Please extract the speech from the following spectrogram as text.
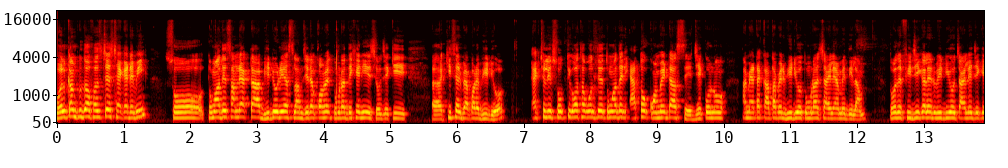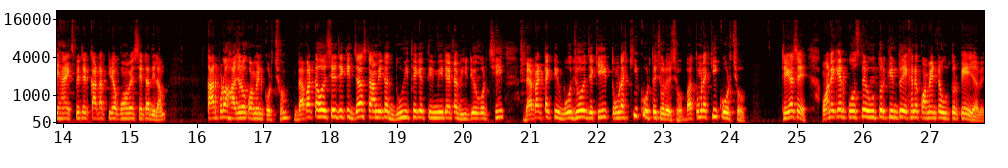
Welcome to the first test academy so তোমাদের সামনে একটা ভিডিও নিয়ে আসলাম, যেটা কমে তোমরা দেখে নিয়েছো যে কি কিসের ব্যাপারে ভিডিও অ্যাকচুয়ালি সত্যি কথা বলতে তোমাদের এত কমেন্ট আসছে, যে কোনো, আমি একটা কাট আপের ভিডিও তোমরা চাইলে আমি দিলাম। তোমাদের ফিজিক্যালের ভিডিও চাইলে যে কি হ্যাঁ এক্সপেক্টেড কাট আপ কীরকম হবে সেটা দিলাম। তারপরও হাজারো কমেন্ট করছ। ব্যাপারটা হচ্ছে যে কি জাস্ট আমি এটা দুই থেকে তিন মিনিট একটা ভিডিও করছি। ব্যাপারটা একটু বোঝো যে কি, তোমরা কি করতে চলেছো বা তোমরা কি করছ। ঠিক আছে? অনেকের প্রশ্নের উত্তর কিন্তু এখানে কমেন্টের উত্তর পেয়ে যাবে।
